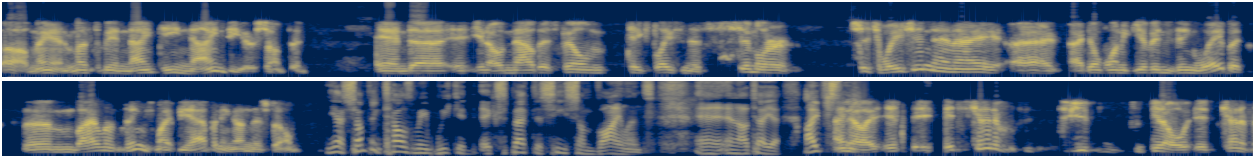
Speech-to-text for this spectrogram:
oh man, it must have been 1990 or something. And uh, you know, now this film takes place in a similar situation, and I I, I don't want to give anything away, but um, violent things might be happening on this film. Yeah, something tells me we could expect to see some violence, and, and I'll tell you, I've seen, I know it, it, it's kind of you, you know, it kind of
